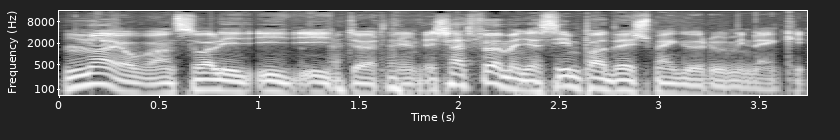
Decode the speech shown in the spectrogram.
Na jó van, szóval így, így, így történt. És hát fölmegy a színpadra, és megőrül mindenki.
